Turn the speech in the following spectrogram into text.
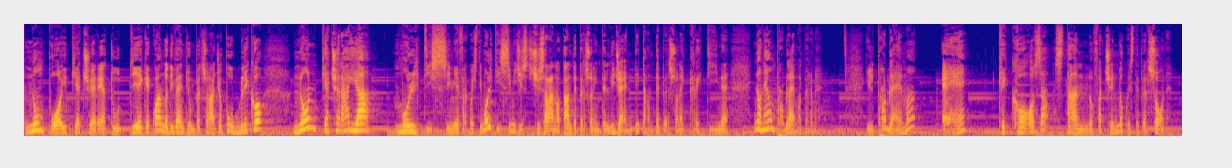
non puoi piacere a tutti e che quando diventi un personaggio pubblico non piacerai a moltissimi e fra questi moltissimi ci, ci saranno tante persone intelligenti, tante persone cretine. Non è un problema per me. Il problema è che cosa stanno facendo queste persone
